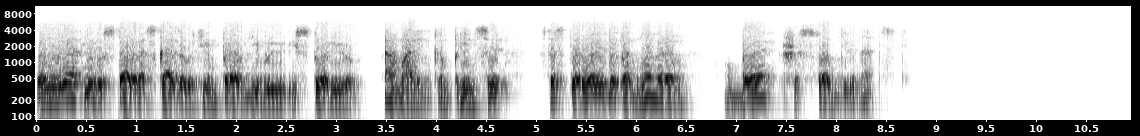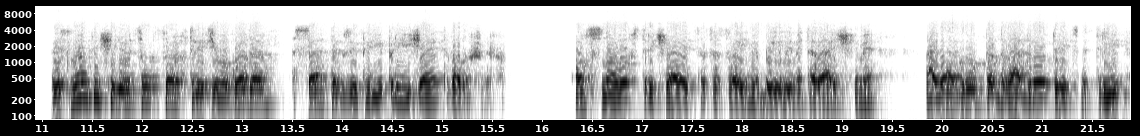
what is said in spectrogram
он вряд ли бы стал рассказывать им правдивую историю о маленьком принце с астероида под номером Б-612. Весной 1943 года Сент-Экзюпери приезжает в Алжир. Он снова встречается со своими боевыми товарищами Авиагруппа 2-33,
